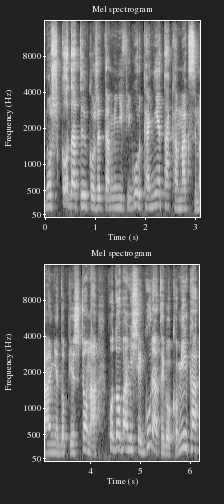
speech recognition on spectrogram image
No szkoda tylko, że ta minifigurka nie taka maksymalnie dopieszczona. Podoba mi się góra tego kominka,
